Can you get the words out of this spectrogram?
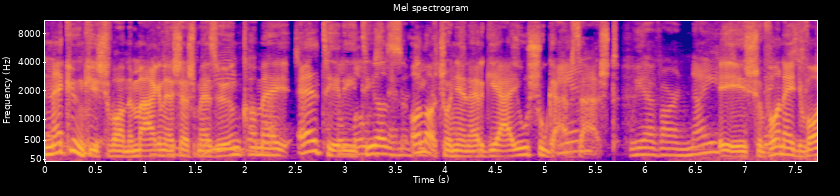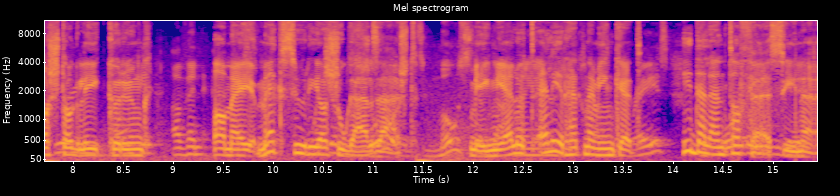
Nekünk is van mágneses mezőnk, amely eltéríti az alacsony energiájú sugárzást. És van egy vastag légkörünk, amely megszűri a sugárzást, még mielőtt elérhetne minket ide lent a felszínen.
